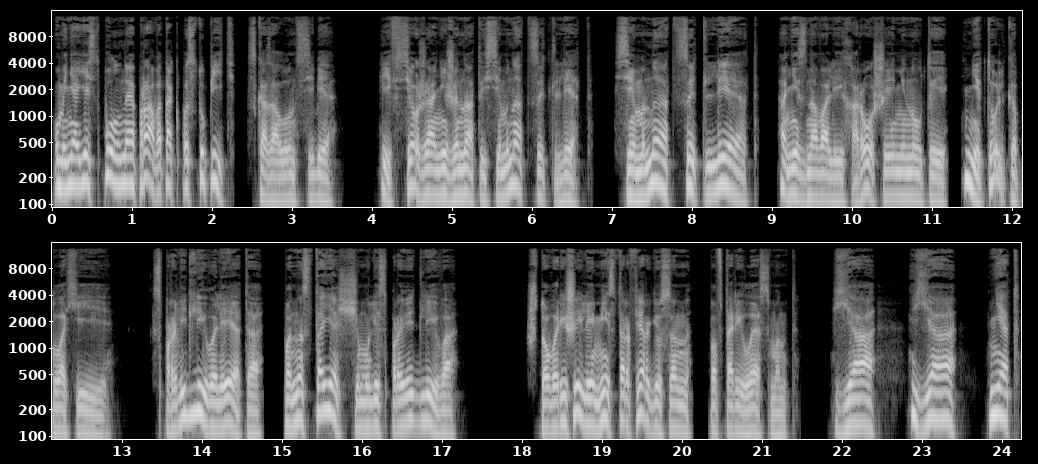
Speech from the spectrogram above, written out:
«У меня есть полное право так поступить», — сказал он себе. И все же они женаты семнадцать лет. Семнадцать лет! Они знавали и хорошие минуты, не только плохие. Справедливо ли это? По-настоящему ли справедливо? «Что вы решили, мистер Фергюсон?» — повторил Эсмонд. «Я... я... Нет,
